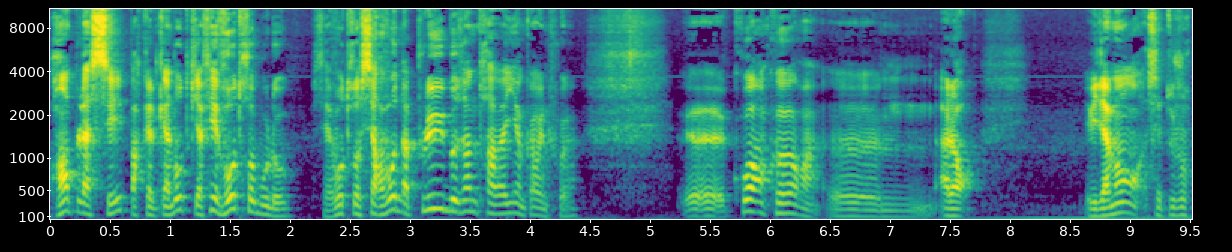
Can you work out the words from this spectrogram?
remplacé par quelqu'un d'autre qui a fait votre boulot. Votre cerveau n'a plus besoin de travailler encore une fois. Euh, quoi encore euh, Alors, évidemment, c'est toujours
